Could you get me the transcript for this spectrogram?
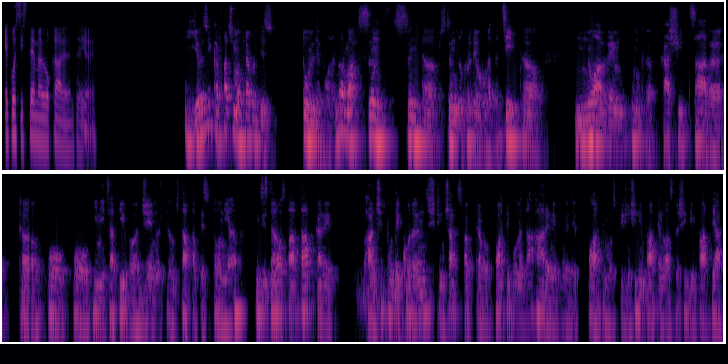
ecosisteme locale între ele? Eu zic că facem o treabă destul de bună. Normal, sunt, sunt, uh, sunt lucruri de îmbunătățit. Uh, nu avem încă, ca și țară, uh, o, o inițiativă gen, nu știu, Startup Estonia. Există o startup care a început de curând și încearcă să facă o treabă foarte bună, dar are nevoie de foarte mult sprijin și din partea noastră și din partea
